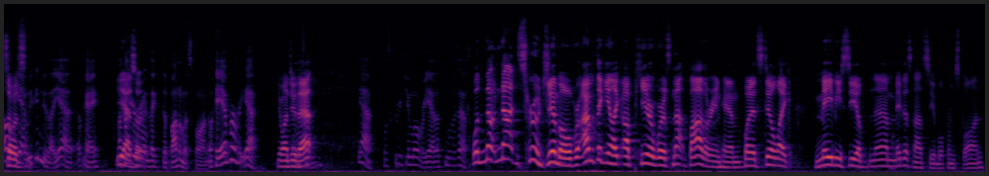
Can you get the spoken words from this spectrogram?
Oh, so yeah, we can do that. Yeah, okay. I yeah, so... at, like, the bottom of spawn. Okay, yeah, perfect, yeah. You want to do that? Yeah, let's screw Jim over. Yeah, let's move his house. Well, no, not screw Jim over. I'm thinking like up here where it's not bothering him, but it's still like maybe seeable. Nah, maybe that's not seeable from spawn.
